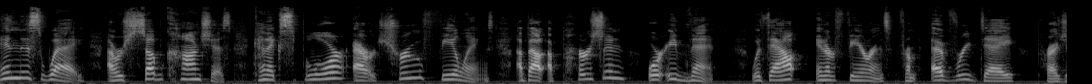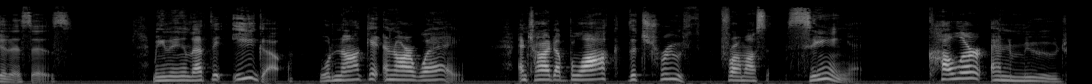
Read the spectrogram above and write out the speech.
In this way, our subconscious can explore our true feelings about a person or event without interference from everyday prejudices, meaning that the ego will not get in our way and try to block the truth from us seeing it. Color and mood.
